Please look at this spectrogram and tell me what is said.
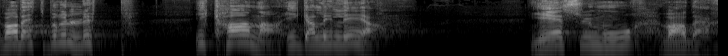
var det et bryllup i Kana i Galilea. Jesu mor var der.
